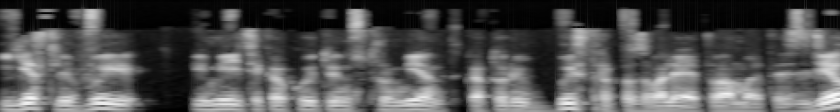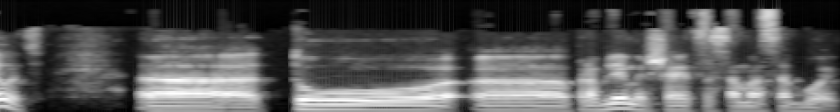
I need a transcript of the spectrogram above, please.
И если вы имеете какой-то инструмент, который быстро позволяет вам это сделать, то а, проблема решается сама собой.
